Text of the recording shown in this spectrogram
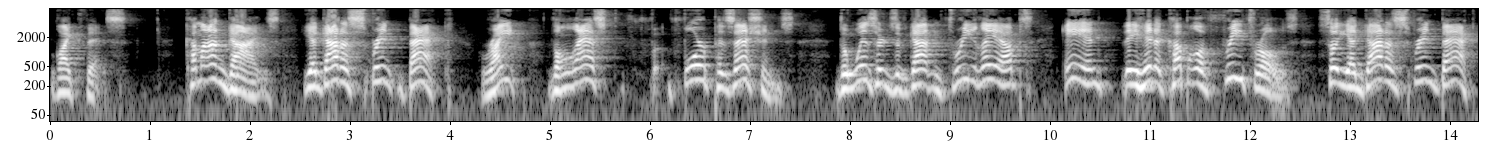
like this Come on, guys you got to sprint back, right? The last f- four possessions, the Wizards have gotten three layups and they hit a couple of free throws. So you got to sprint back.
